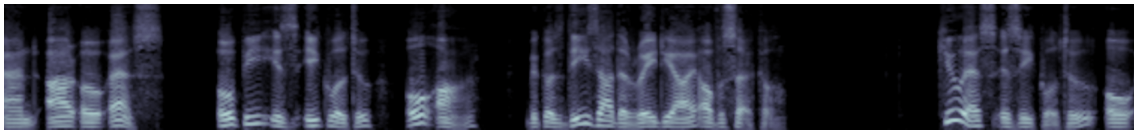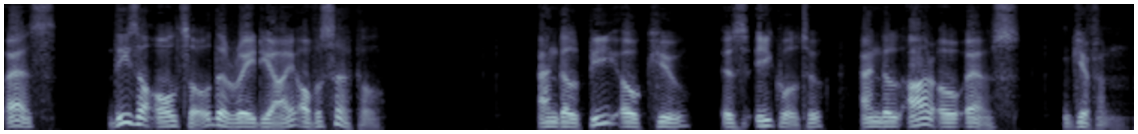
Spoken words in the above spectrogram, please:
and ROS, OP is equal to OR because these are the radii of a circle. QS is equal to OS. These are also the radii of a circle. Angle POQ is equal to angle ROS given.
